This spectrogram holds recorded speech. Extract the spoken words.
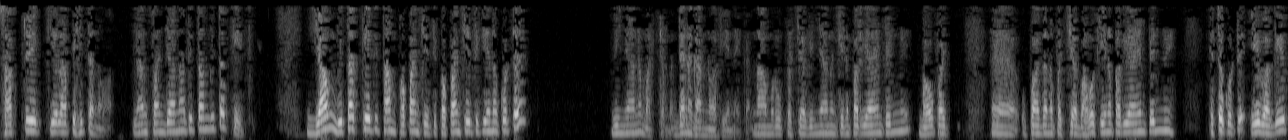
සත්වයක් කියලා අපි හිතනවා. යම් සංජානාති තම් විතක්කේති. යම් විතක්කේති තම් පපංචේති. පපංචේති කියනකොට විඥාන මට්ටම දැනගන්නවා කියන එක. නාම රූප පත්‍ය විඥාන කියන පරයයන් පෙන්වන්නේ භව උපාදාන පත්‍ය භව කියන පරයයන් පෙන්වන්නේ. එතකොට ඒ වගේ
